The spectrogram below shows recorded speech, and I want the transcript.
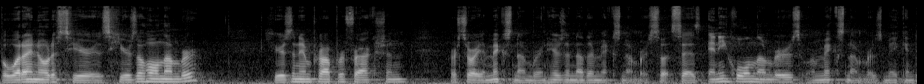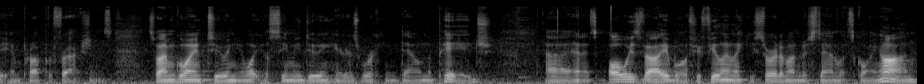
But what I notice here is here's a whole number, here's an improper fraction, or sorry, a mixed number, and here's another mixed number. So it says any whole numbers or mixed numbers make into improper fractions. So I'm going to, and what you'll see me doing here is working down the page. Uh, and it's always valuable if you're feeling like you sort of understand what's going on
